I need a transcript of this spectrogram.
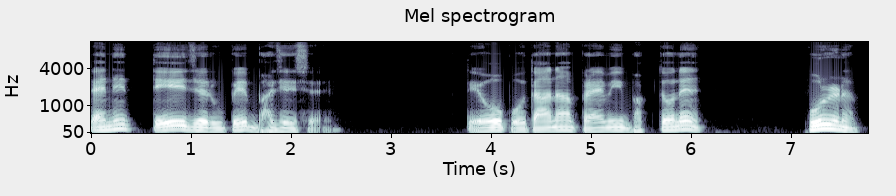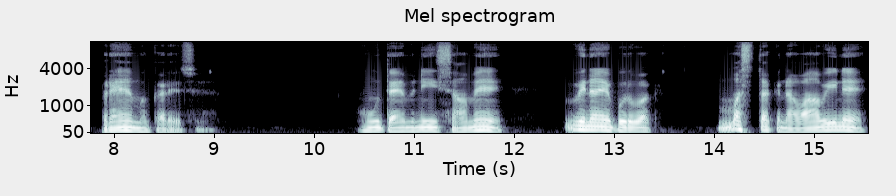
તેને તે જ રૂપે ભજે છે. તેઓ પોતાના પ્રેમી ભક્તોને પૂર્ણ પ્રેમ કરે છે. હું તેમની સામે વિનયપૂર્વક મસ્તક નવાવીને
